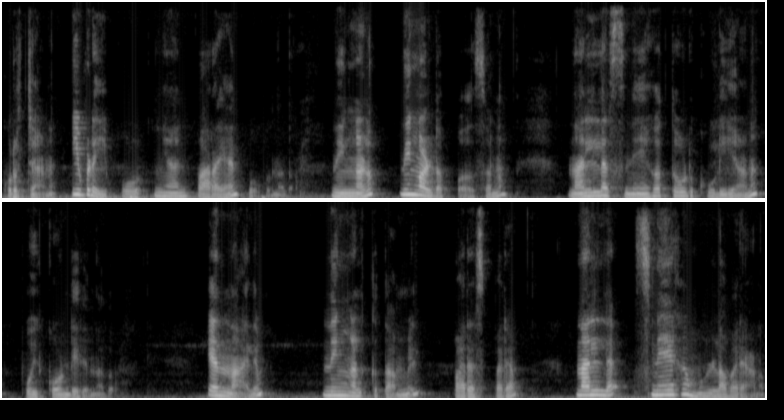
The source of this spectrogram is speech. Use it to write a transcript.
കുറിച്ചാണ് ഇവിടെ ഇപ്പോൾ ഞാൻ പറയാൻ പോകുന്നത്. നിങ്ങളും നിങ്ങളുടെ പേഴ്സണും നല്ല സ്നേഹത്തോടു കൂടിയാണ് പോയിക്കൊണ്ടിരുന്നത്. എന്നാലും നിങ്ങൾക്ക് തമ്മിൽ പരസ്പരം നല്ല സ്നേഹമുള്ളവരാണ്.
